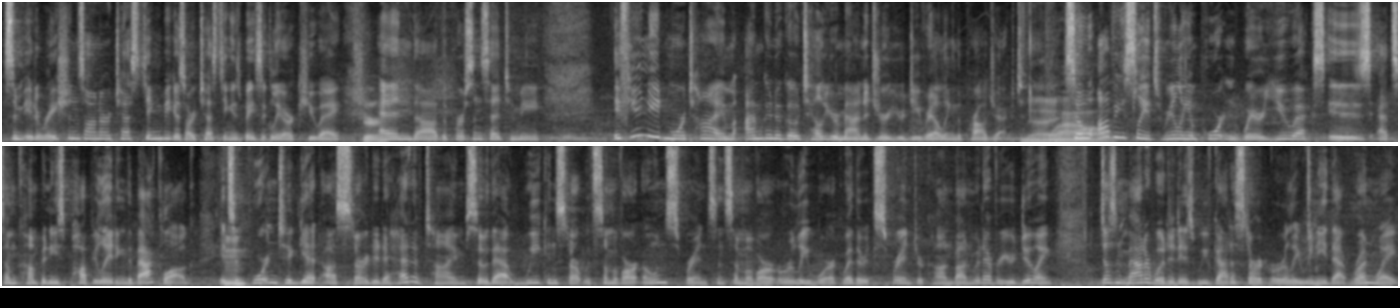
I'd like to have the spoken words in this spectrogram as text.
some iterations on our testing because our testing is basically our QA. Sure. And uh, the person said to me. If you need more time, I'm going to go tell your manager you're derailing the project. Nice. Wow. So obviously, it's really important where UX is at some companies populating the backlog. It's hmm. important to get us started ahead of time so that we can start with some of our own sprints and some of our early work, whether it's sprint or Kanban, whatever you're doing. Doesn't matter what it is, we've got to start early. We need that runway,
